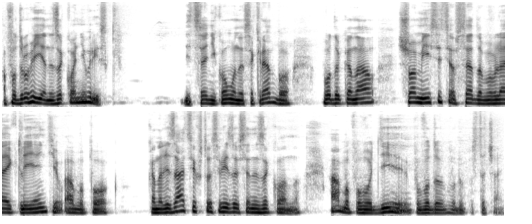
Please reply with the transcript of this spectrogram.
А по-друге, є незаконні врізки. І це нікому не секрет, бо водоканал щомісяця все додає клієнтів або по каналізації хтось врізався незаконно, або по воді, по водо- водопостачанню.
